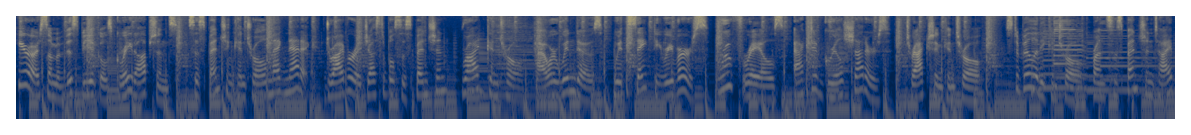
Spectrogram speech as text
Here are some of this vehicle's great options. Suspension control magnetic, driver adjustable suspension, ride control, power windows with safety reverse, roof rails, active grille shutters, traction control, stability control, front suspension type,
